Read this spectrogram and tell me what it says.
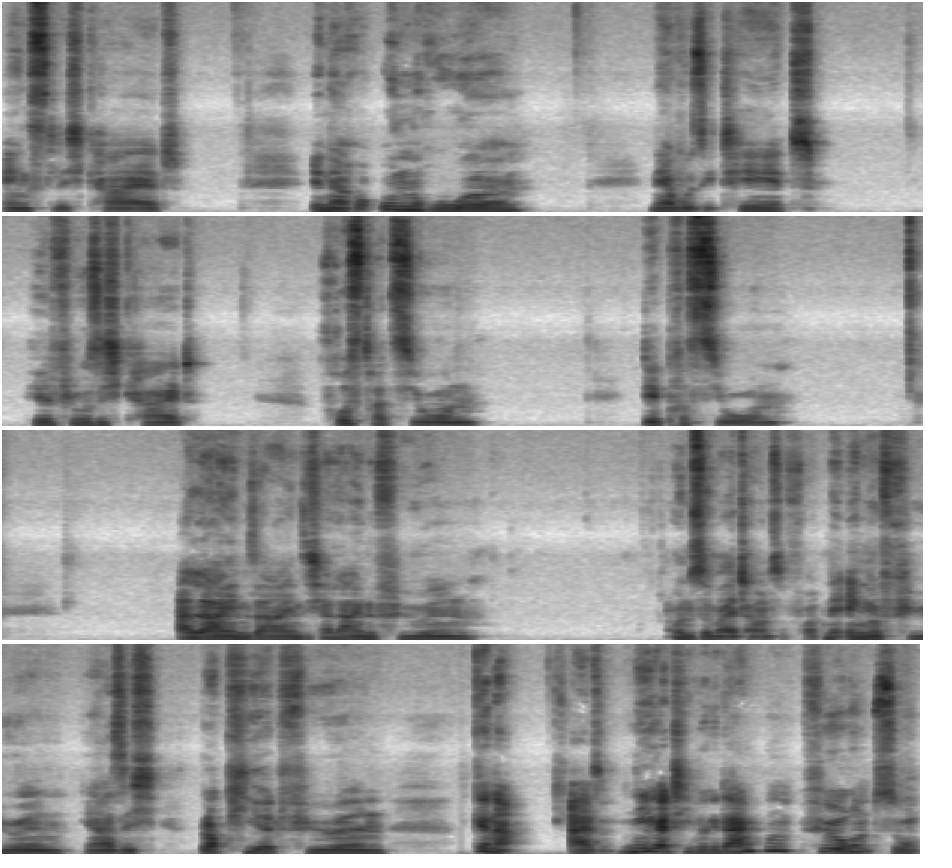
Ängstlichkeit, innere Unruhe, Nervosität, Hilflosigkeit, Frustration, Depression, Alleinsein, sich alleine fühlen, und so weiter und so fort. Eine Enge fühlen, ja, sich blockiert fühlen, Genau. Also, negative Gedanken führen zu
